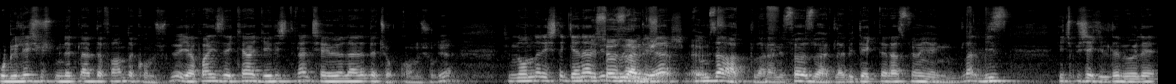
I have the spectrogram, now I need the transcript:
Bu Birleşmiş Milletler'de falan da konuşuluyor. Yapay zeka geliştiren çevrelerde de çok konuşuluyor. Şimdi onlar işte genel Bir bir, söz duyuruya vermişler, evet. imza attılar. Hani söz verdiler, bir deklarasyon yayınladılar. Biz hiçbir şekilde böyle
